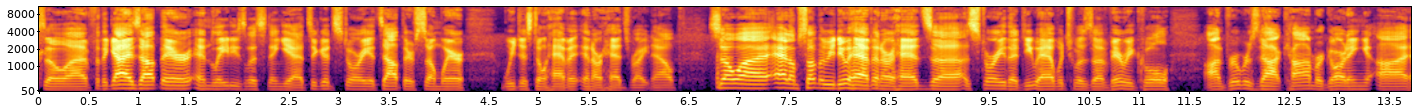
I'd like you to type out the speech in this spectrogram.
So uh, for the guys out there and ladies listening, yeah, it's a good story. It's out there somewhere. We just don't have it in our heads right now. So uh, Adam, something we do have in our heads, uh, a story that you have, which was uh, very cool on Brewers.com regarding uh,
